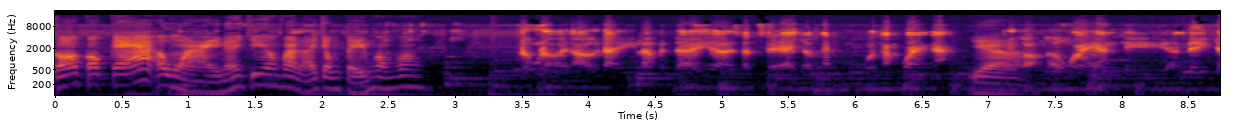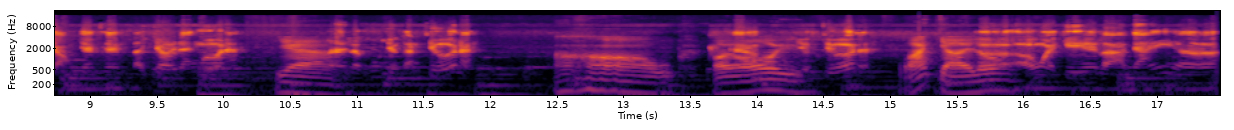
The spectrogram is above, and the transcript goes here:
Có có cá ở ngoài nữa chứ không phải là ở trong tiệm không phải không là mình để ờ, sạch sẽ cho khách mua tham quan á. Dạ. Chứ còn ở ngoài anh thì anh đi vòng cho em xem tại trời đang mưa nè. Dạ. Ở đây là khu vực anh chứa nè. Oh, trời Đó, ơi. Khu vực chứa nè. Quá trời luôn. Ờ, ở ngoài kia là cái ờ,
